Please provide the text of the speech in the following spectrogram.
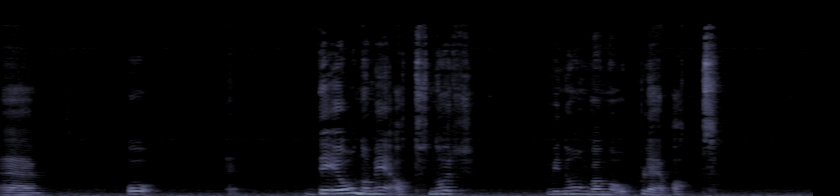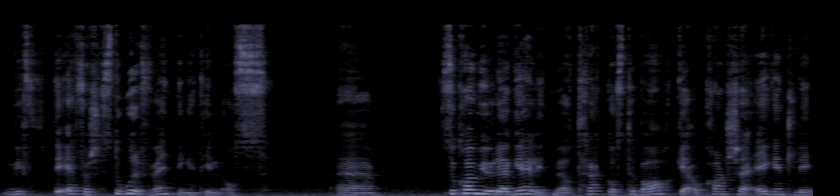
Eh, og eh, det er òg noe med at når vi noen ganger opplever at vi, det er for store forventninger til oss, eh, så kan vi jo reagere litt med å trekke oss tilbake og kanskje egentlig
